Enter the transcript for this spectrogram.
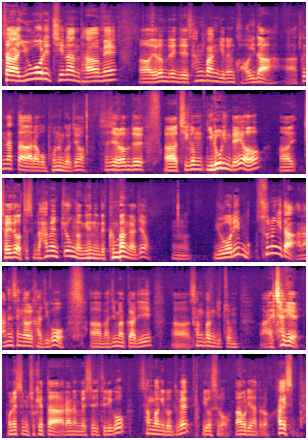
자, 6월이 지난 다음에 어, 여러분들이 이제 상반기는 거의 다 아, 끝났다라고 보는 거죠. 사실 여러분들 어, 지금 1월인데요. 어, 저희도 어떻습니까? 하면 쭉 넘겼는데 금방 가죠. 음, 6월이 수능이다라는 생각을 가지고 어, 마지막까지 어, 상반기 좀 알차게 보냈으면 좋겠다라는 메시지 드리고 상반기 로드맵 이것으로 마무리하도록 하겠습니다.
